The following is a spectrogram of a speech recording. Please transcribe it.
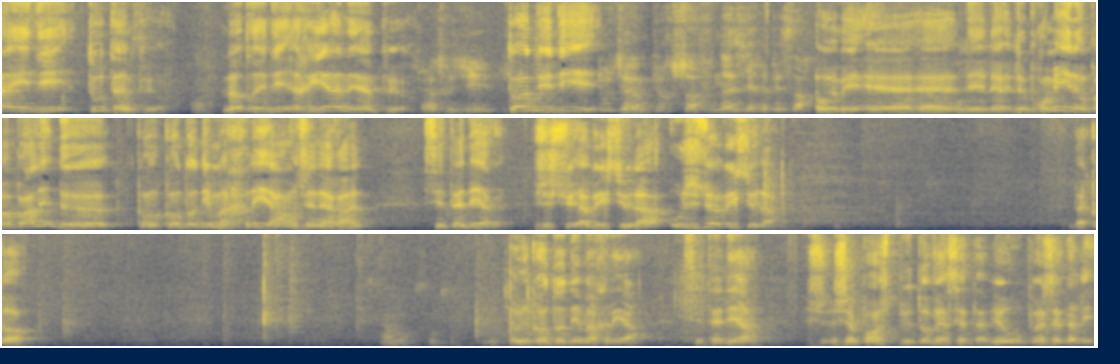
Un, il dit tout impur. L'autre, il dit rien n'est impur. L'autre, il dit Toi, tout- tu dis- Tout est impur sauf Nazir et Pessah. Ah Oui, mais euh, euh, les, les- les premiers, ils n'ont pas parlé de... Quand, quand on dit makhriya en général, c'est-à-dire, je suis avec celui-là ou je suis avec celui-là. D'accord Ah bon, Ah Oui, quand on dit makhriya, c'est-à-dire, je, je penche plutôt vers cet avis ou vers cet avis.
